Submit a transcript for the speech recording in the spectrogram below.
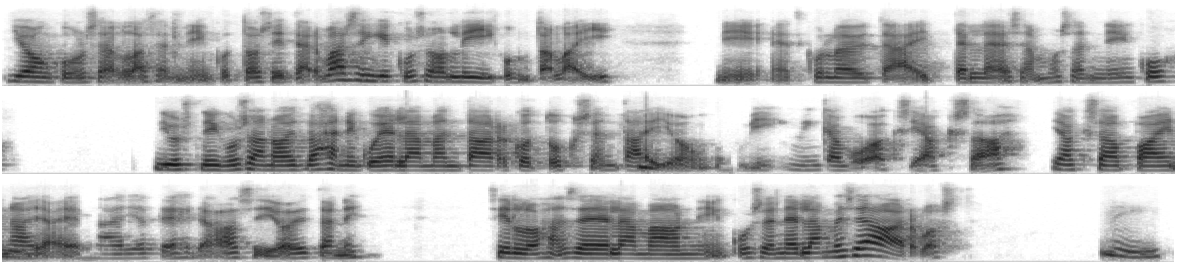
jonkun sellaisen niin kuin tosi tär- varsinkin kun se on liikuntalaji, niin että kun löytää itselleen semmoisen niin kuin just niin kuin sanoit, vähän niin kuin elämän tarkoituksen tai jonkun, minkä vuoksi jaksaa, jaksaa painaa ja elää ja tehdä asioita, niin silloinhan se elämä on niin kuin sen elämisen arvosta. Niin.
